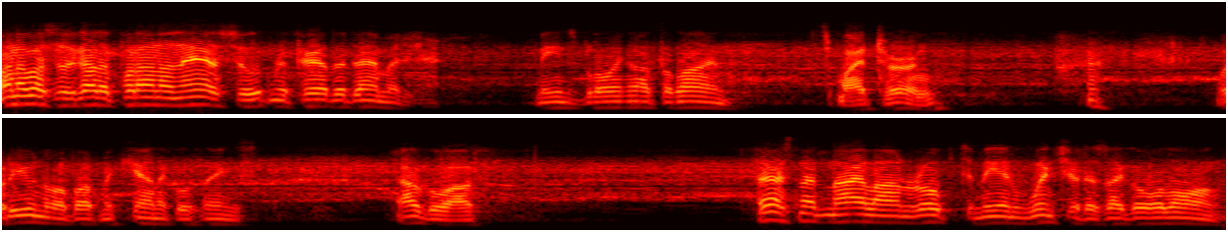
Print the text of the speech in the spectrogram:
One of us has got to put on an air suit and repair the damage. Means blowing out the line. It's my turn. What do you know about mechanical things? I'll go out. Fasten that nylon rope to me and winch it as I go along.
